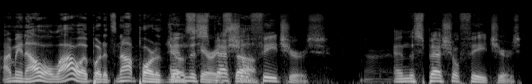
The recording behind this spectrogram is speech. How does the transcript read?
I mean, I'll allow it, but it's not part of Joe's scary stuff. and the special stuff. features. And the special features.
